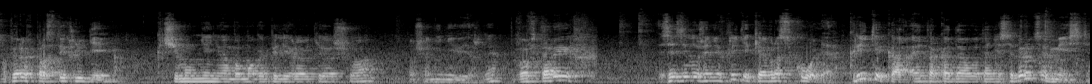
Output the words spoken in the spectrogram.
во-первых, простых людей, к чему мнению он бы мог апеллировать Иошуа, потому что они неверны. Во-вторых, здесь дело уже не в критике, а в расколе. Критика – это когда вот они соберутся вместе,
